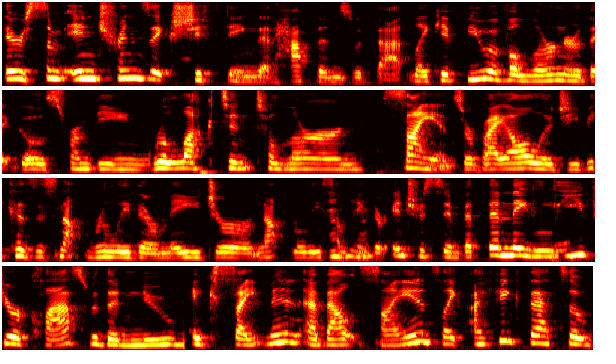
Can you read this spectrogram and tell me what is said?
there's some intrinsic shifting that happens with that. Like if you have a learner that goes from being reluctant to learn science or biology because it's not really their major or not really something mm-hmm. they're interested in, but then they leave your class with a new excitement about science, like I think think that's a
